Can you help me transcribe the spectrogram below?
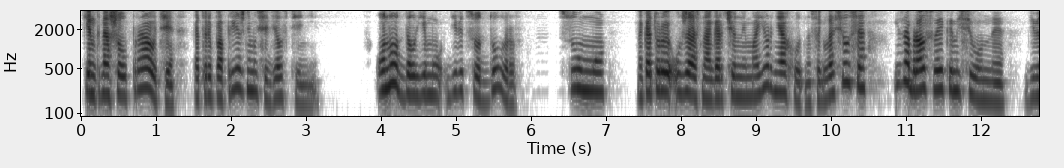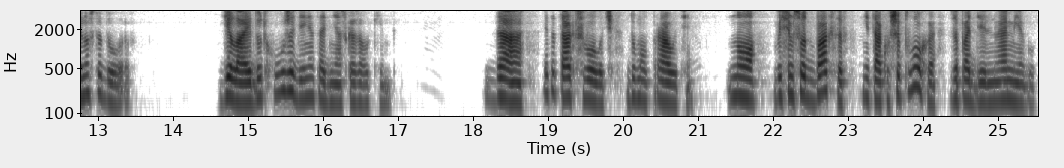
Кинг нашел Праути, который по-прежнему сидел в тени. Он отдал ему 900 долларов, сумму, на которую ужасно огорченный майор неохотно согласился и забрал свои комиссионные – 90 долларов. «Дела идут хуже день ото дня», — сказал Кинг. «Да, это так, сволочь», — думал Праути. «Но 800 баксов не так уж и плохо за поддельную Омегу».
